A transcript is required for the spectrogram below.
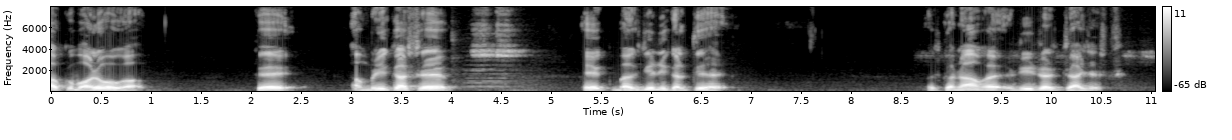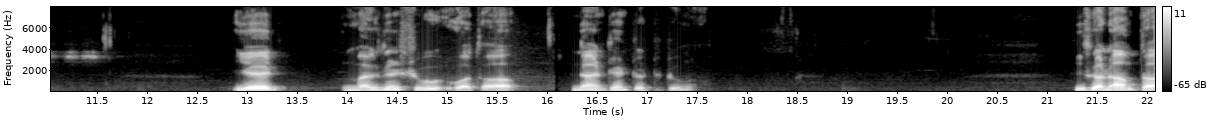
آپ کو معلوم ہوگا کہ امریکہ سے ایک میگزین نکلتی ہے اس کا نام ہے ریڈر ڈائجسٹ یہ میگزین شروع ہوا تھا نائنٹین ٹوینٹی ٹو میں جس کا نام تھا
